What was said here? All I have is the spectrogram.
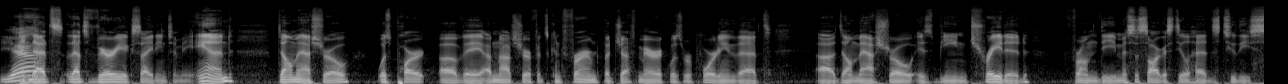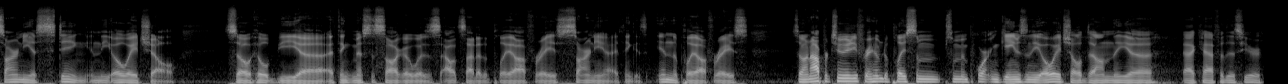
Yeah. and that's that's very exciting to me. And Del Mastro was part of a. I'm not sure if it's confirmed, but Jeff Marek was reporting that uh, Del Mastro is being traded from the Mississauga Steelheads to the Sarnia Sting in the OHL. So he'll be. Uh, I think Mississauga was outside of the playoff race. Sarnia, I think, is in the playoff race. So an opportunity for him to play some some important games in the OHL down the uh, back half of this year.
